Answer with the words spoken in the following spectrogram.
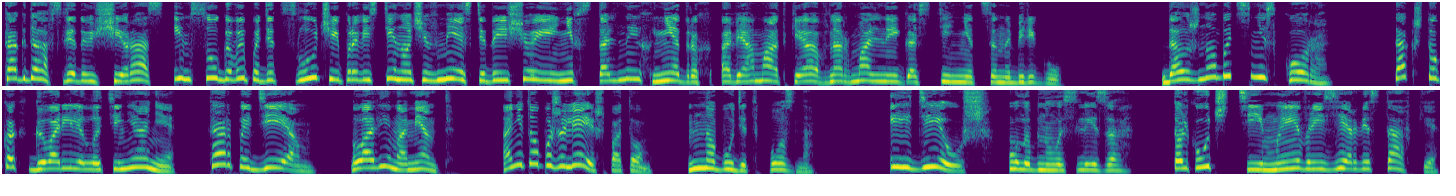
Когда в следующий раз им с Уго выпадет случай провести ночи вместе, да еще и не в стальных недрах авиаматки, а в нормальной гостинице на берегу? Должно быть, не скоро. Так что, как говорили латиняне, «Карпе диам» — лови момент. А не то пожалеешь потом, но будет поздно. «Иди уж», — улыбнулась Лиза. «Только учти, мы в резерве ставки.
